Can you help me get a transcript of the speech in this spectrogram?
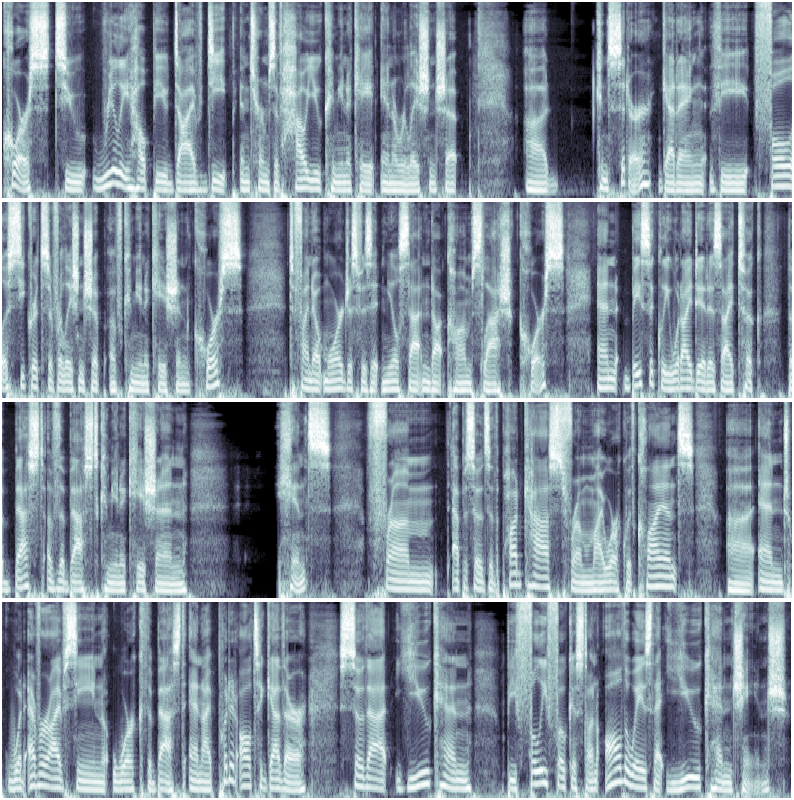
course to really help you dive deep in terms of how you communicate in a relationship. Uh, consider getting the full Secrets of Relationship of Communication course. To find out more, just visit neilsattin.com slash course. And basically what I did is I took the best of the best communication hints from episodes of the podcast, from my work with clients, uh, and whatever I've seen work the best. And I put it all together so that you can be fully focused on all the ways that you can change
